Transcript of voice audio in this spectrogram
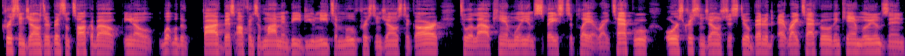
Christian Jones, there's been some talk about, you know, what will the five best offensive linemen be? Do you need to move Christian Jones to guard to allow Cam Williams space to play at right tackle? Or is Christian Jones just still better at right tackle than Cam Williams? And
